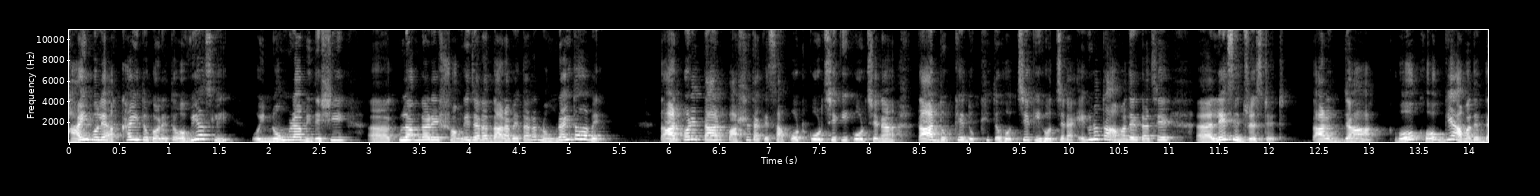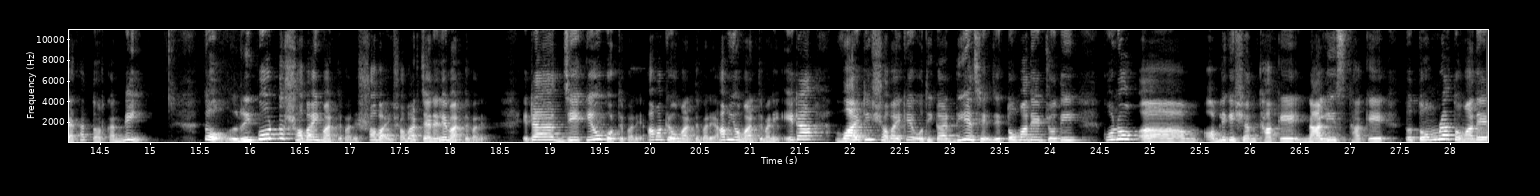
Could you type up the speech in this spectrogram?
ভাই বলে আখ্যায়িত করে, তো অবভিয়াসলি ওই নোংরা বিদেশি কুলাঙ্গারের সঙ্গে যারা দাঁড়াবে তারা নোংরাই তো হবে। তারপরে তার পাশে তাকে সাপোর্ট করছে কি করছে না, তার দুঃখে দুঃখিত হচ্ছে কি হচ্ছে না, এগুলো তো আমাদের কাছে লেস ইন্টারেস্টেড তার যা হোক হোক গিয়ে আমাদের দেখার দরকার নেই। তো রিপোর্ট তো সবাই মারতে পারে, সবাই, সবার চ্যানেলে মারতে পারে। এটা যে কেউ করতে পারে, আমাকেও মারতে পারে, আমিও মারতে পারি। এটা ওয়াইটি সবাইকে অধিকার দিয়েছে যে তোমাদের যদি কোনো অব্লিগেশন থাকে, নালিশ থাকে, তো তোমরা তোমাদের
